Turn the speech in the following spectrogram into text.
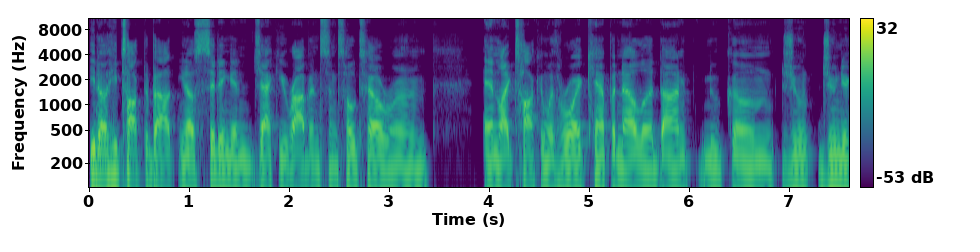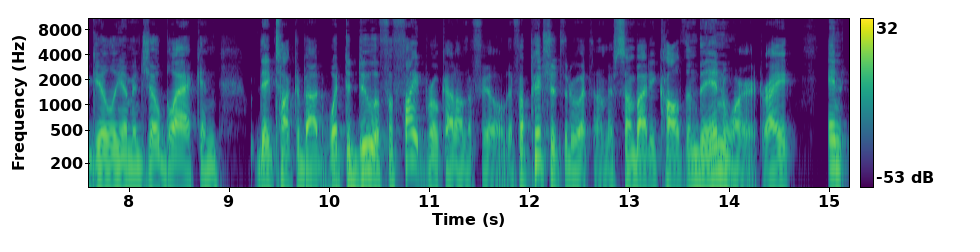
You know, he talked about, you know, sitting in Jackie Robinson's hotel room and like talking with Roy Campanella, Don Newcombe, Junior Gilliam, and Joe Black. And they talked about what to do if a fight broke out on the field, if a pitcher threw at them, if somebody called them the N word, right? And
